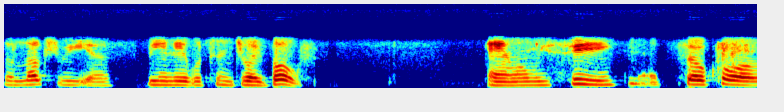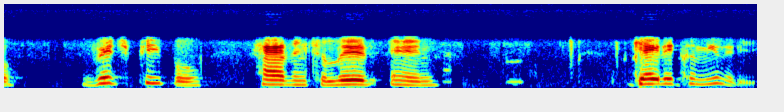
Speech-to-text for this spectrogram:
the luxury of being able to enjoy both. And when we see so called rich people having to live in gated communities,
